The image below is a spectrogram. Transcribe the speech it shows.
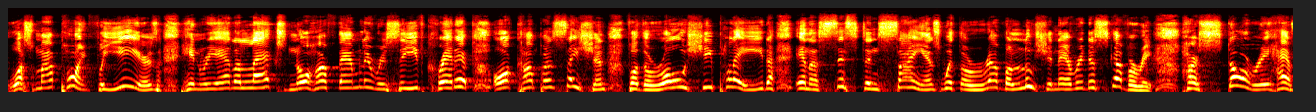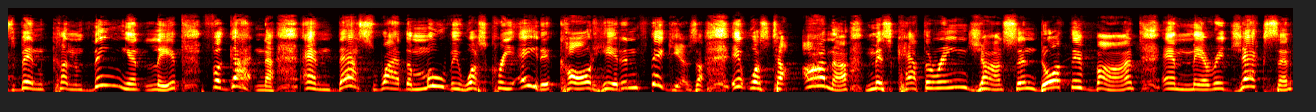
What's my point? For years, Henrietta Lacks nor her family received credit or compensation for the role she played in assisting science with a revolutionary discovery. Her story has been conveniently forgotten, and that's why the movie was created called Hidden Figures. It was to honor Miss Katherine Johnson Dorothy Vaughan, and Mary Jackson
